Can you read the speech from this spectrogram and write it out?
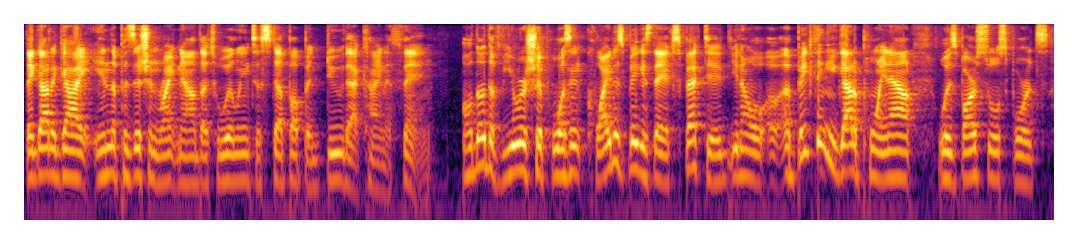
they got a guy in the position right now that's willing to step up and do that kind of thing although the viewership wasn't quite as big as they expected, you know, a big thing you got to point out was Barstool Sports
